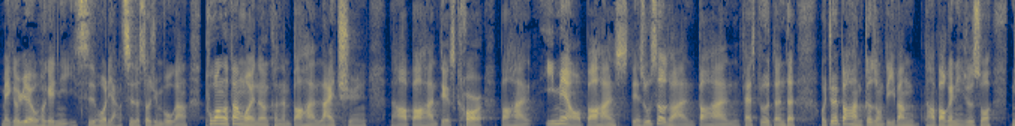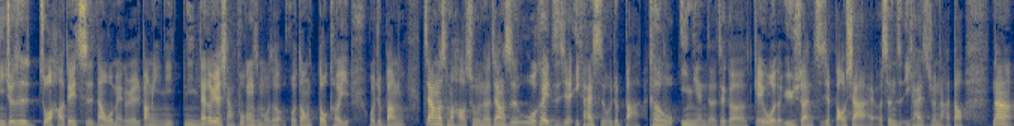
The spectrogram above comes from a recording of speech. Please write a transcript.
每个月我会给你一次或两次的社群曝光。曝光的范围呢，可能包含赖群，然后包含 Discord，包含 email，包含脸书社团，包含 Facebook 等等，我就会包含各种地方，然后包给你，就是说你就是做好这一次，那我每个月就帮你，你你那个月想曝光什么的活动都可以，我就帮你。这样有什么好处呢？这样是我可以直接一开始我就把客户一年的这个给我的预算直接包下来，甚至一。一开始就拿到，那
